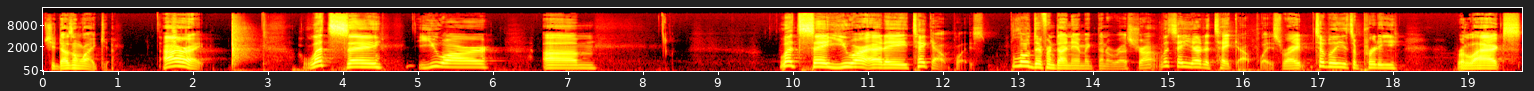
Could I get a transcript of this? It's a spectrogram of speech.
she doesn't like you. All right. Let's say you are um let's say you are at a takeout place. A little different dynamic than a restaurant. Let's say you're at a takeout place, right? Typically it's a pretty relaxed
